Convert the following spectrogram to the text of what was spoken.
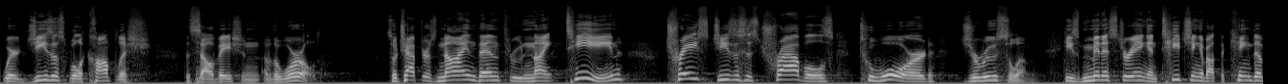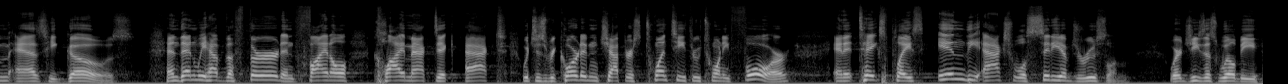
where Jesus will accomplish the salvation of the world. So, chapters 9 then through 19 trace Jesus' travels toward Jerusalem. He's ministering and teaching about the kingdom as he goes. And then we have the third and final climactic act, which is recorded in chapters 20 through 24, and it takes place in the actual city of Jerusalem, where Jesus will be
